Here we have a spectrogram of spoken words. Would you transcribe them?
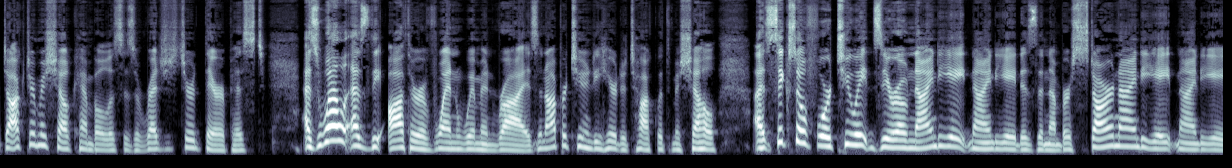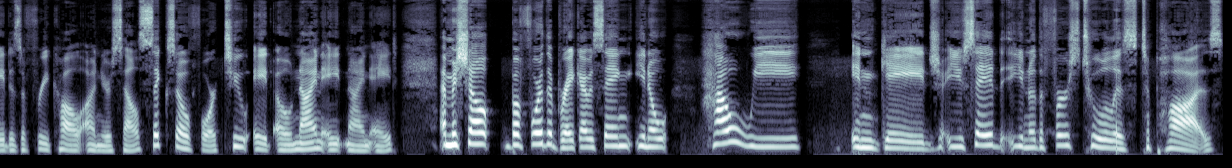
Dr. Michelle Kambolis is a registered therapist, as well as the author of When Women Rise. An opportunity here to talk with Michelle. Uh, 604 280 9898 is the number. Star 9898 is a free call on your cell. 604 280 9898. And Michelle, before the break, I was saying, you know, how we engage. You said, you know, the first tool is to pause.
